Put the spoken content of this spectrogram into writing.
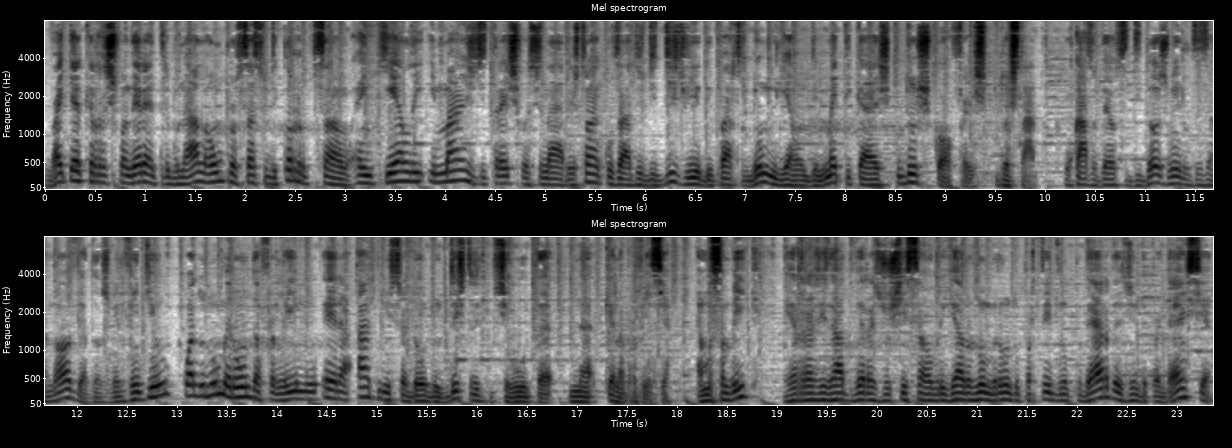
vai ter que responder em tribunal a um processo de corrupção em que ele e mais de três funcionários estão acusados de desvio de parte de um milhão de meticais dos cofres do Estado. O caso deu-se de 2019 a 2021, quando o número um da Frelimo era administrador do distrito de Chiuta, naquela província. A Moçambique, é raridade ver a justiça obrigar o número um do partido no poder desde a independência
